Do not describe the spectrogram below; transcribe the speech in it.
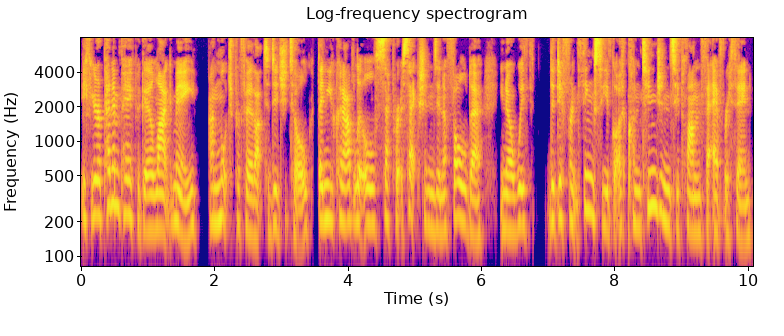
if you're a pen and paper girl like me i much prefer that to digital then you could have little separate sections in a folder you know with the different things so you've got a contingency plan for everything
